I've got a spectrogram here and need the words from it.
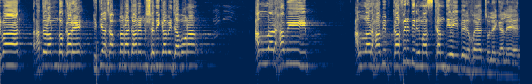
এবার রাতের অন্ধকারে ইতিহাস আপনারা জানেন, সেদিকে আমি যাব না। আল্লাহর হাবিব আল্লাহর হাবিব কাফিরদের মাঝখান দিয়েই বের হয়ে চলে গেলেন।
